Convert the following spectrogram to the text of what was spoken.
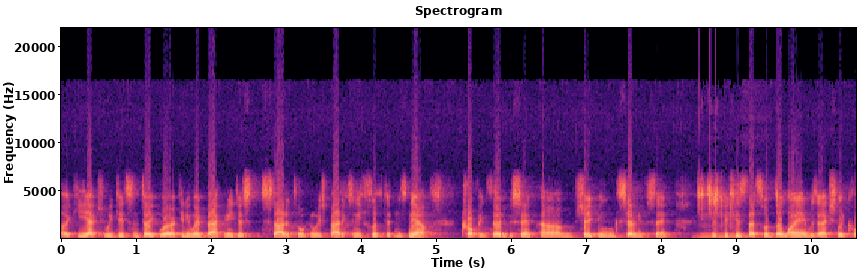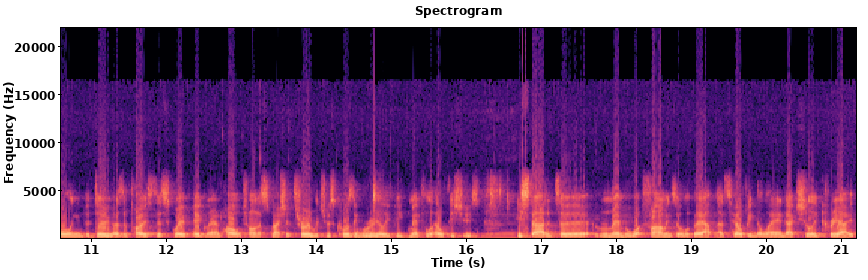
like he actually did some deep work and he went back and he just started talking to his paddocks and he flipped it and he's now cropping 30%, um, sheeping 70%, mm. just because that's what the land was actually calling him to do, as opposed to square peg round hole trying to smash it through, which was causing really big mental health issues. Yeah. He started to remember what farming's all about, and that's helping the land actually create.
